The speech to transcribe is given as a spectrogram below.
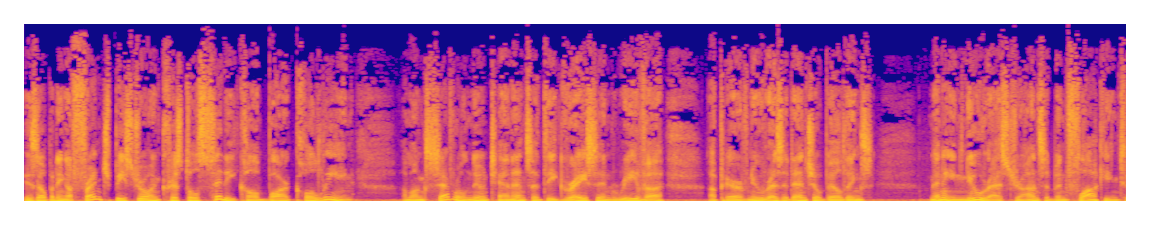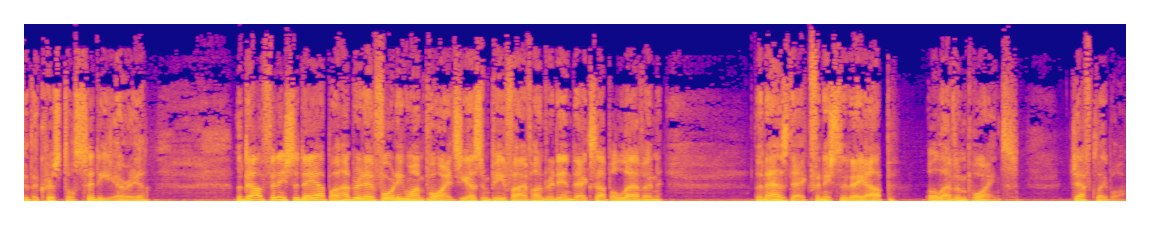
is opening a French bistro in Crystal City called Bar Colline, among several new tenants at the Grace and Riva, a pair of new residential buildings. Many new restaurants have been flocking to the Crystal City area. The Dow finished the day up 141 points. The S&P 500 index up 11. The Nasdaq finished the day up 11 points. Jeff Clabaugh,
